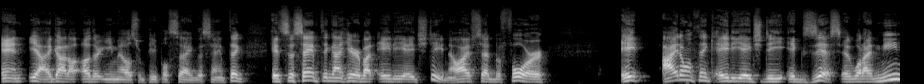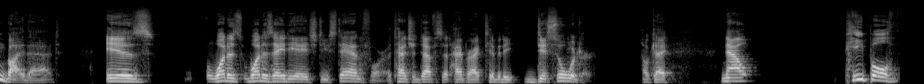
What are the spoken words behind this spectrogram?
And yeah, I got other emails from people saying the same thing. It's the same thing I hear about ADHD. Now, I've said before, eight, I don't think ADHD exists. And what I mean by that is what, is what does ADHD stand for? Attention Deficit Hyperactivity Disorder. Okay. Now, people,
